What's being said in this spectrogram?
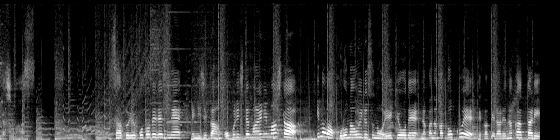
たします。さあということでですね2時間お送りしてまいりました今はコロナウイルスの影響でなかなか遠くへ出かけられなかったり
